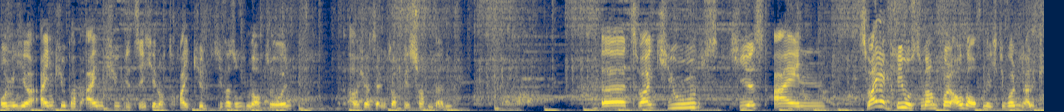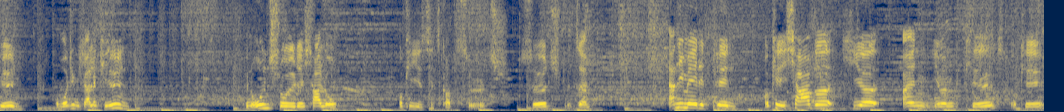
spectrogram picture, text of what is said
hol mir hier einen Cube, habe einen Cube, jetzt sehe ich hier noch drei Cubes, die versuche ich mir auch zu holen. Aber ich weiß halt nicht, ob wir es schaffen werden. Äh, zwei Cubes. Hier ist ein. Zwei Primus, die machen voll Auge auf mich. Die wollen mich alle killen. Warum wollt ihr mich alle killen? Bin unschuldig, hallo. Okay, ist jetzt gerade Search. Search mit seinem Animated Pin. Okay, ich habe hier einen jemanden gekillt. Okay.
